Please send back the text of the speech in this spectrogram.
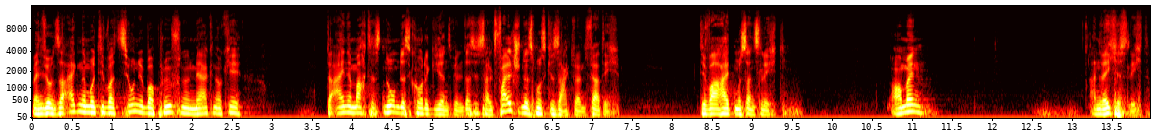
Wenn wir unsere eigene Motivation überprüfen und merken, okay, der eine macht es nur um des Korrigierens willen. Das ist halt falsch und das muss gesagt werden. Fertig. Die Wahrheit muss ans Licht. Amen. An welches Licht?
